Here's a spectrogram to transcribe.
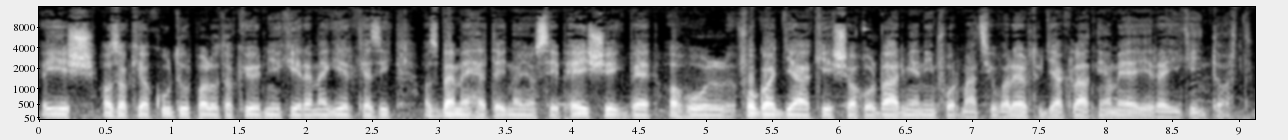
és az, aki a kultúrpalota környékére megérkezik, az bemehet egy nagyon szép helyiségbe, ahol fogadják, és ahol bármilyen információval el tudják látni, amelyre igényt tart.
